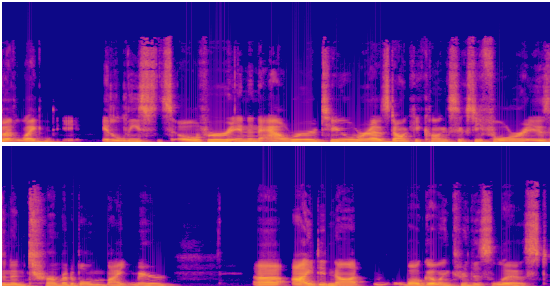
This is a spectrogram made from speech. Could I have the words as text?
But like at least it's over in an hour or two, whereas Donkey Kong 64 is an interminable nightmare. Uh, I did not, while going through this list,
